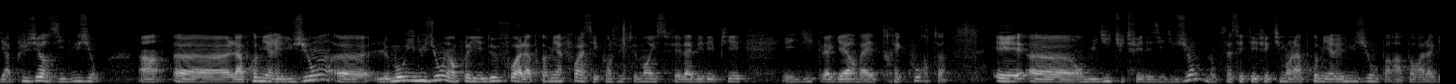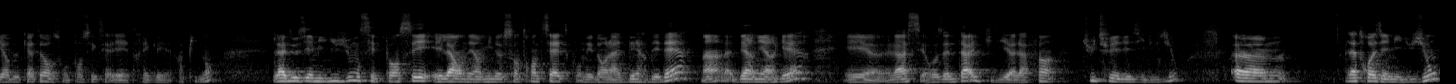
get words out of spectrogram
Il y a plusieurs illusions. Hein. la première illusion, le mot illusion est employé deux fois. La première fois, c'est quand justement il se fait laver les pieds et il dit que la guerre va être très courte et euh, on lui dit tu te fais des illusions. Donc ça c'était effectivement la première illusion par rapport à la guerre de 14, on pensait que ça allait être réglé rapidement. La deuxième illusion, c'est de penser, et là on est en 1937, qu'on est dans la der des der, hein, la dernière guerre, et euh, là c'est Rosenthal qui dit à la fin tu te fais des illusions. Euh, la troisième illusion,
